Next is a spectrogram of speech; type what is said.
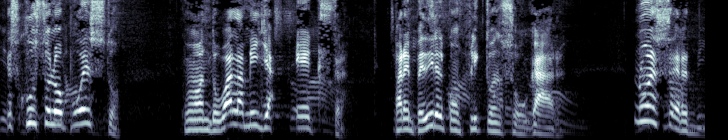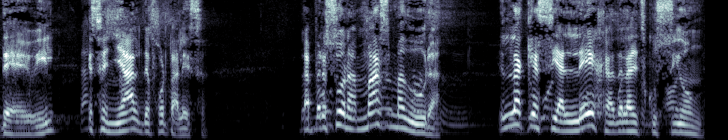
Es justo lo opuesto. Cuando va la milla extra para impedir el conflicto en su hogar, no es ser débil, es señal de fortaleza. La persona más madura es la que se aleja de la discusión.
